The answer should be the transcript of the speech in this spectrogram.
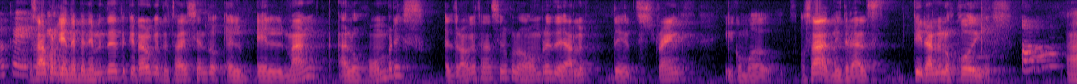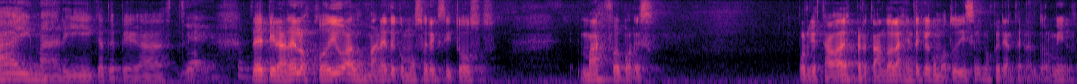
ok. O sea, porque independientemente de que era lo que te estaba diciendo, el, el man a los hombres, el trabajo que están haciendo con los hombres de darle de strength y como, o sea, literal, tirarle los códigos. Ah, Ay, marica, te pegaste. Ya, ya. De tirarle los códigos a los manes de cómo ser exitosos. Más fue por eso. Porque estaba despertando a la gente que, como tú dices, nos querían tener dormidos.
